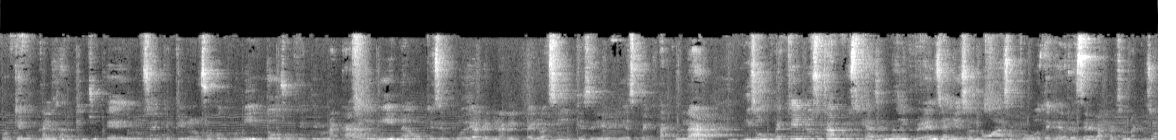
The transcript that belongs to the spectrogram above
porque nunca les han dicho que, no sé, que tiene los ojos bonitos o que tiene una cara divina o que se puede arreglar el pelo así, que se le vería espectacular. Y son pequeños cambios que hacen la diferencia y eso no hace que vos dejes de ser la persona que sos.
